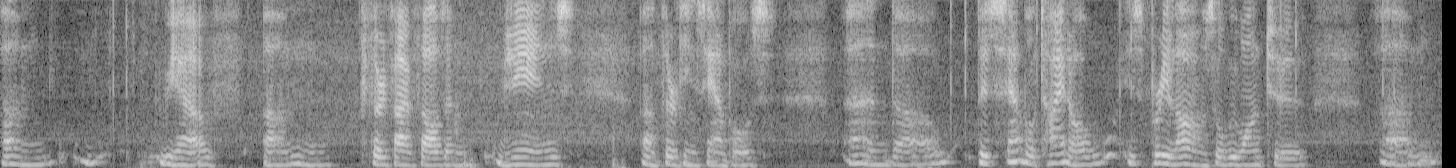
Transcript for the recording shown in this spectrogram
um, we have um, 35,000 genes, uh, 13 samples, and uh, this sample title is pretty long, so we want to um,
